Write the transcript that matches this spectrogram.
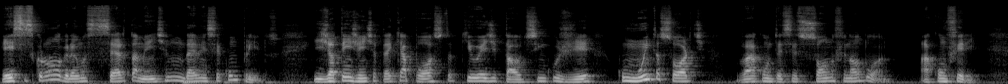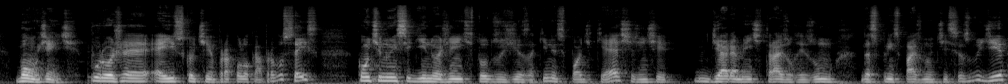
esses cronogramas certamente não devem ser cumpridos. E já tem gente até que aposta que o edital de 5G, com muita sorte, vai acontecer só no final do ano. A conferir. Bom, gente, por hoje é, é isso que eu tinha para colocar para vocês. Continuem seguindo a gente todos os dias aqui nesse podcast. A gente diariamente traz o resumo das principais notícias do dia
